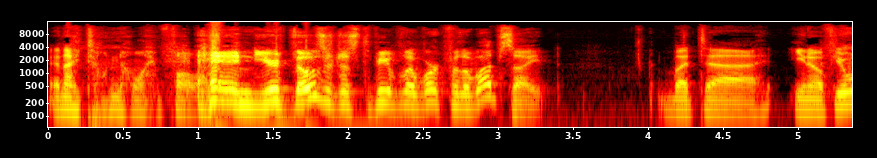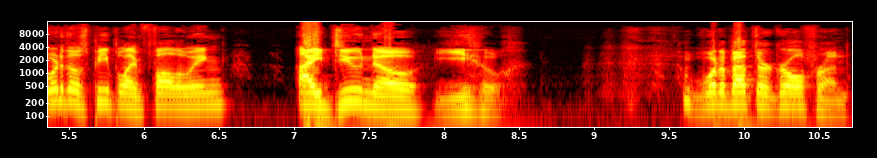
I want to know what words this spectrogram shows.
and I don't know who I'm following. And you're those are just the people that work for the website. but uh, you know, if you're one of those people I'm following, I do know you. What about their girlfriend?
